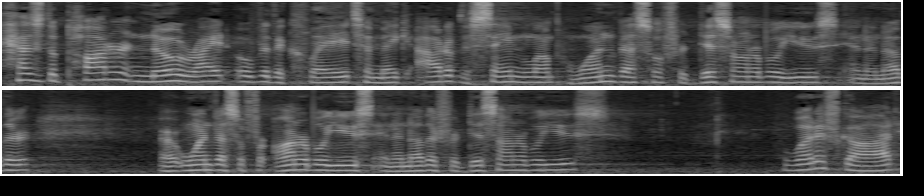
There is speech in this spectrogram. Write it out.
Has the potter no right over the clay to make out of the same lump one vessel for dishonorable use and another, or one vessel for honorable use and another for dishonorable use? What if God,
